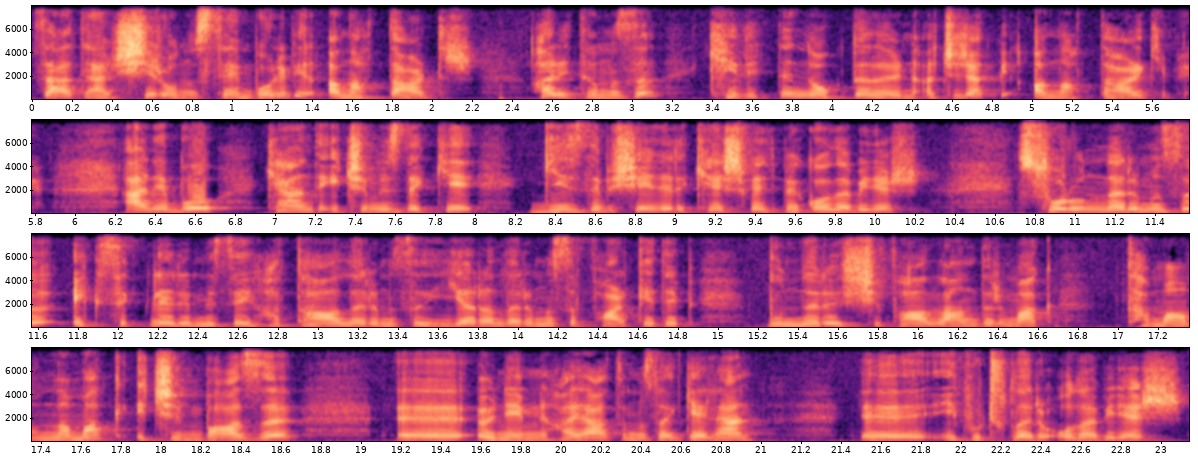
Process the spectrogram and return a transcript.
Zaten Şiron'un sembolü bir anahtardır. Haritamızın kilitli noktalarını açacak bir anahtar gibi. Yani bu kendi içimizdeki gizli bir şeyleri keşfetmek olabilir. Sorunlarımızı eksiklerimizi hatalarımızı yaralarımızı fark edip bunları şifalandırmak tamamlamak için bazı e, önemli hayatımıza gelen e, ipuçları olabilir.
